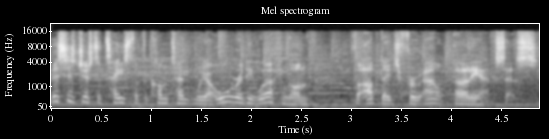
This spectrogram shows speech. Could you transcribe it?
This is just a taste of the content we are already working on for updates throughout early access.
